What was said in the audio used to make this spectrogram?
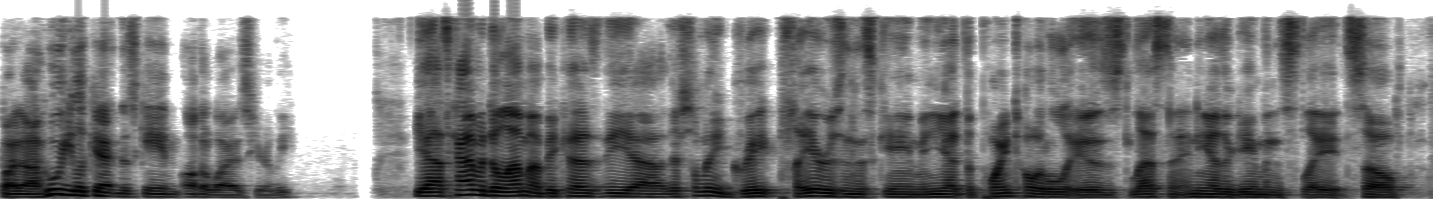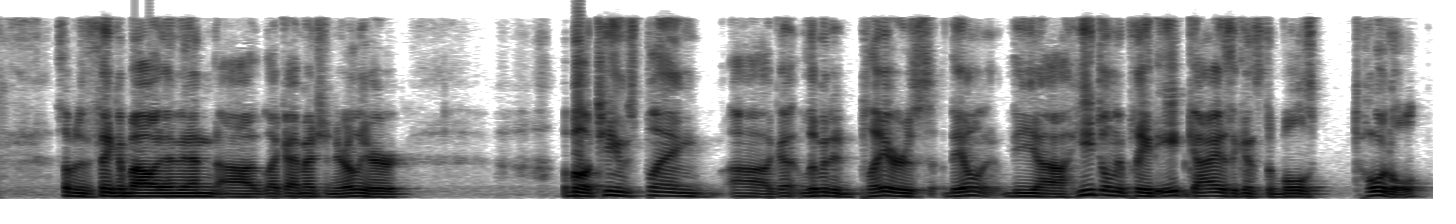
But uh, who are you looking at in this game otherwise here, Lee? Yeah, it's kind of a dilemma because the uh, there's so many great players in this game, and yet the point total is less than any other game in the slate. So something to think about. And then, uh, like I mentioned earlier, about teams playing uh, limited players. They only the uh, Heat only played eight guys against the Bulls total,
